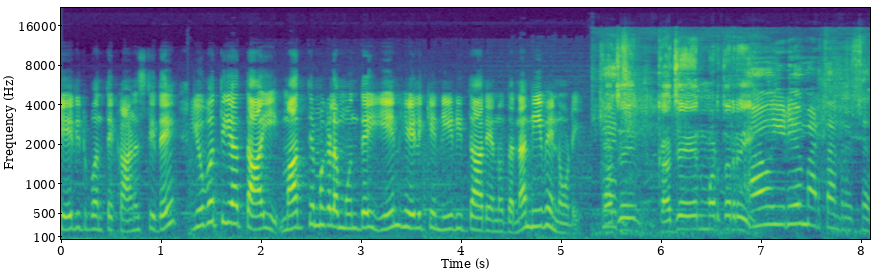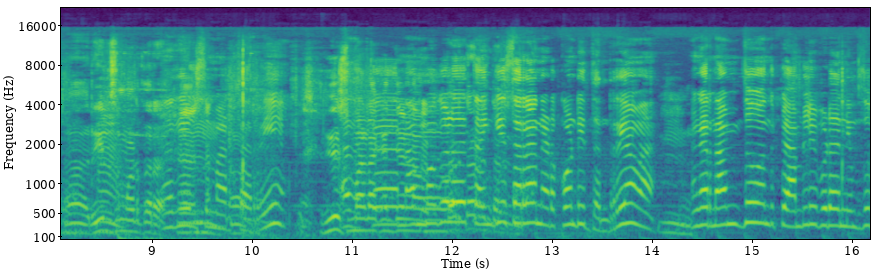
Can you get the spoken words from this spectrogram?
ಹೇರಿರುವಂತೆ ಕಾಣಿಸ್ತಿದೆ. ಯುವತಿಯ ತಾಯಿ ಮಾಧ್ಯಮಗಳ ಮುಂದೆ ಏನ್ ಹೇಳಿಕೆ ನೀಡಿದ್ದಾರೆ ಅನ್ನೋದನ್ನ ನೀವೇ ನೋಡಿ. ಕಾಜೆ ಕಾಜೆ ಏನ್ ಮಾಡ್ತಾರ್ರಿ? ಅವ ವಿಡಿಯೋ ಮಾಡ್ತಾನ್ರಿ ಸರ್. ರೀಲ್ಸ್ ಮಾಡ್ತಾರ. ರೀಲ್ಸ್ ಮಾಡ್ತಾರ್ರಿ. ಅದಕ್ಕ ನಮ್ಮ ಮಗಳ ತಂಗಿ ಸರ ನಡ್ಕೊಂಡಿದ್ದನ್ರಿ ಅವ. ಹಂಗಾರ ನಮ್ದು ಒಂದು ಫ್ಯಾಮಿಲಿ ಬಿಡ ನಿಮ್ದು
